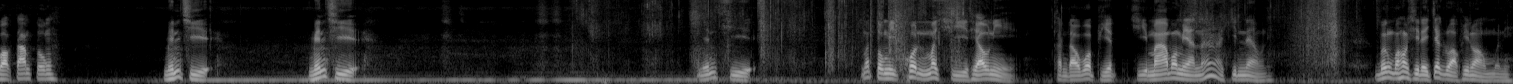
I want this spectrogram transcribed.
บอกตามตรง เหม็นฉี่เหม็นฉี่เหม็นฉี่ มันต้องมีคนมาขี่แถวนี้คันเดาว่าเพียดขี่ม้าว่าแมนนะกินแนวนี่เบิ้งบ่เฮาสิได้จักดอกพี่น้องมื้อนี้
